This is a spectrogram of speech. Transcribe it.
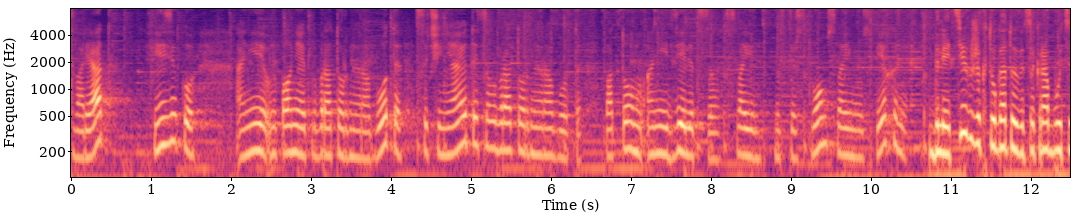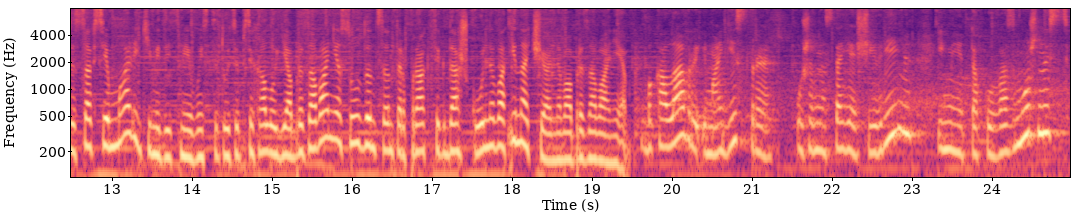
творят физику, они выполняют лабораторные работы, сочиняют эти лабораторные работы – Потом они делятся своим мастерством, своими успехами. Для тех же, кто готовится к работе с совсем маленькими детьми в Институте психологии и образования, создан Центр практик дошкольного и начального образования. Бакалавры и магистры уже в настоящее время имеют такую возможность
